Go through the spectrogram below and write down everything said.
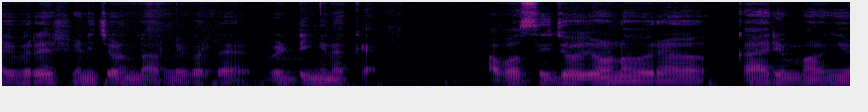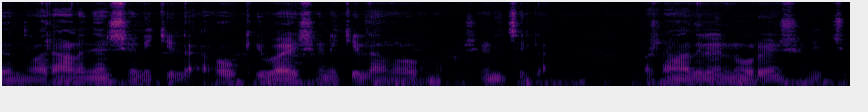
ഇവരെ ക്ഷണിച്ചിട്ടുണ്ടായിരുന്നു ഇവരുടെ വെഡ്ഡിങ്ങിനൊക്കെ അപ്പോൾ സിജോ ജോൺ ഒരു കാര്യം പറഞ്ഞിരുന്നു ഒരാളെ ഞാൻ ക്ഷണിക്കില്ല റോക്കി ഭായ് ക്ഷണിക്കില്ല എന്ന് പറഞ്ഞു ക്ഷണിച്ചില്ല. പക്ഷെ അതിലെ നൂറേയും ക്ഷണിച്ചു.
